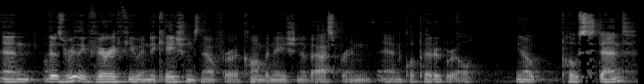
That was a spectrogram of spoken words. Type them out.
And there's really very few indications now for a combination of aspirin and clopidogrel. You know, post stent,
